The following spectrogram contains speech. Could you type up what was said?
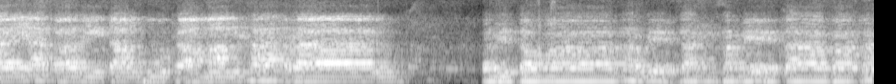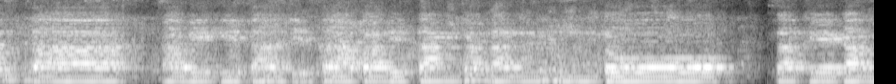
ายะปริตังพุทธมังคารังปริตวานาเวตังสเมตาบาทันตาอาวิคิตาจิตตาปริตังพนันโตสักเคกาเม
